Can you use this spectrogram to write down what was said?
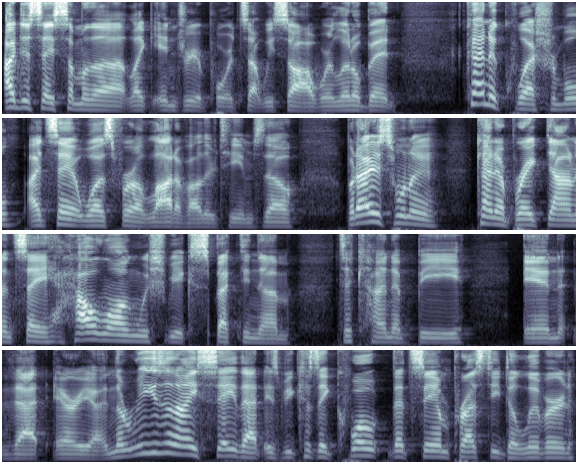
I just say some of the like injury reports that we saw were a little bit kind of questionable. I'd say it was for a lot of other teams though. But I just want to kind of break down and say how long we should be expecting them to kind of be in that area. And the reason I say that is because a quote that Sam Presti delivered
